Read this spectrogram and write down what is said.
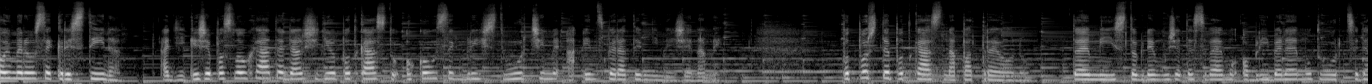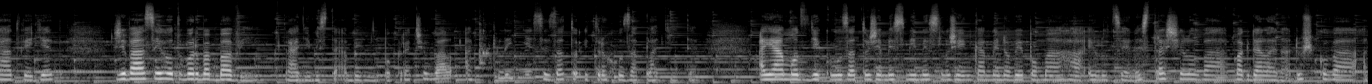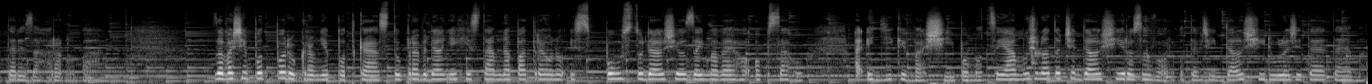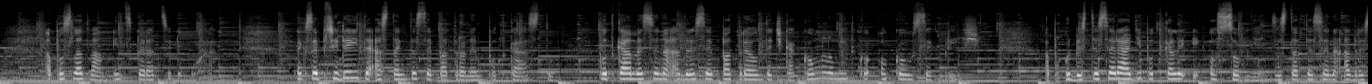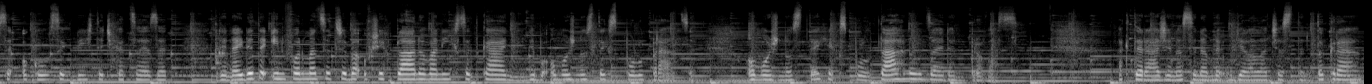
Ahoj, jmenuji se Kristýna a díky, že posloucháte další díl podcastu o kousek blíž s tvůrčími a inspirativními ženami. Podpořte podcast na Patreonu. To je místo, kde můžete svému oblíbenému tvůrci dát vědět, že vás jeho tvorba baví. Rádi byste, aby v ní pokračoval a klidně si za to i trochu zaplatíte. A já moc děkuju za to, že mi s mými složenkami nově pomáhá i Lucie Nestrašilová, Magdalena Dušková a Tereza Hronová. Za vaši podporu kromě podcastu pravidelně chystám na Patreonu i spoustu dalšího zajímavého obsahu. A i díky vaší pomoci já můžu natočit další rozhovor, otevřít další důležité téma a poslat vám inspiraci do ucha. Tak se přidejte a staňte se patronem podcastu. Potkáme se na adrese patreon.com lomítko o kousek blíž. A pokud byste se rádi potkali i osobně, zastavte se na adrese okousekblíž.cz, kde najdete informace třeba o všech plánovaných setkání nebo o možnostech spolupráce, o možnostech, jak spolu táhnout za jeden provaz. A která žena se nám neudělala čas tentokrát?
